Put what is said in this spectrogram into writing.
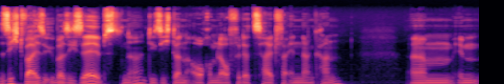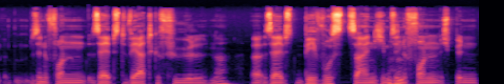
Sichtweise über sich selbst, ne, die sich dann auch im Laufe der Zeit verändern kann. Ähm, Im Sinne von Selbstwertgefühl, ne? Äh, Selbstbewusstsein, nicht im mhm. Sinne von, ich bin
